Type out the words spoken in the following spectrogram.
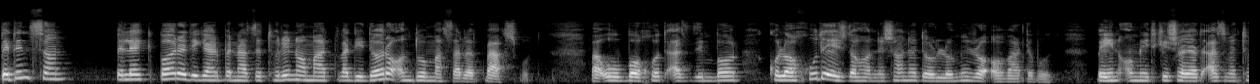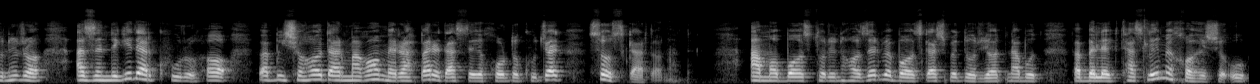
بدینسان بلک بار دیگر به نزد تورین آمد و دیدار آن دو مسرت بخش بود. و او با خود از دینبار کلاخود اجدها نشان دورلومین را آورده بود. به این امید که شاید ازمتونی را از زندگی در کوروها و بیشه ها در مقام رهبر دسته خرد و کوچک سوس گرداند. اما باز تورین حاضر به بازگشت به دوریات نبود و بلک تسلیم خواهش او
